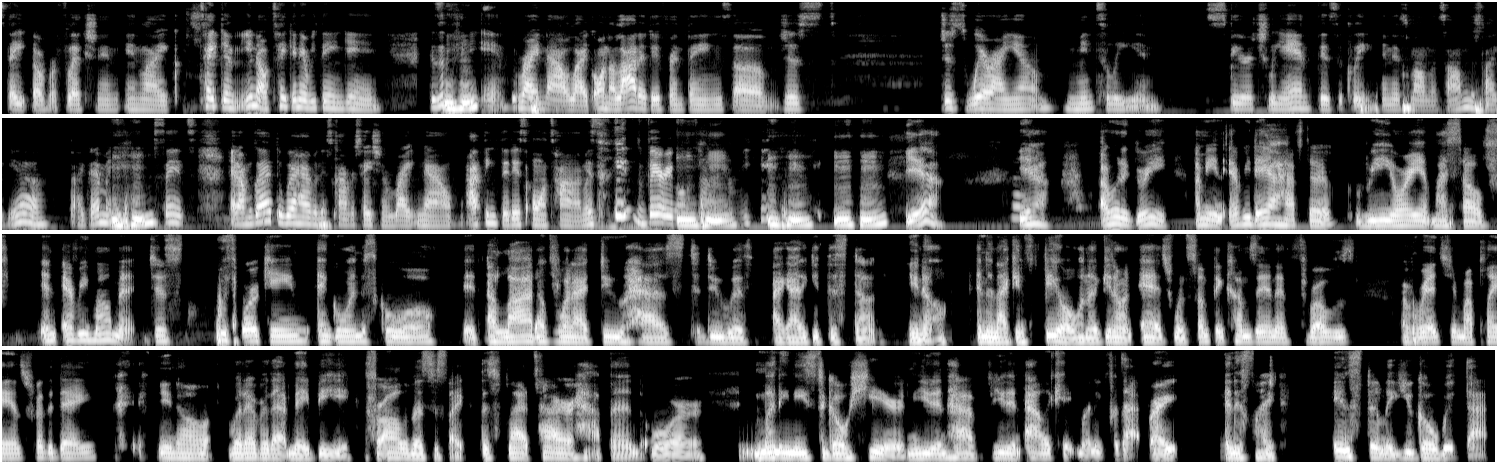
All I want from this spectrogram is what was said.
state of reflection and like taking you know taking everything in because it's Mhm. in right now like on a lot of different things um just just where I am mentally and spiritually and physically in this moment so I'm just like yeah like that makes Mhm. sense and I'm glad that we're having this conversation right now I think that it's on time it's, it's very on time for me Mm-hmm. Mm-hmm. Yeah. Yeah. I would agree. I mean, every day I have to reorient myself in every moment, just with working and going to school. It, a lot of what I do has to do with I got to get this done, you know. And then I can feel when I get on edge when something comes in and throws a wrench in my plans for the day, you know, whatever that may be. For all of us, it's like this flat tire happened or money needs to go here and you didn't have, you didn't allocate money for that, right? And it's like instantly you go with that,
